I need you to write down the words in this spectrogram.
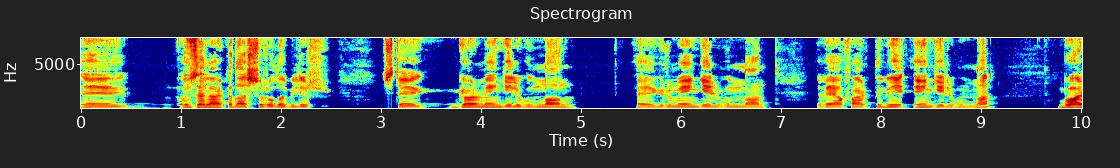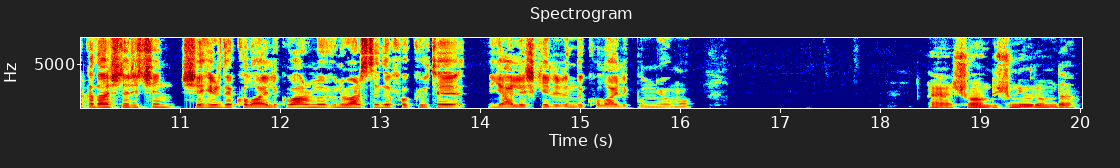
e, özel arkadaşlar olabilir. İşte görme engeli bulunan, e, yürüme engeli bulunan veya farklı bir engeli bulunan. Bu arkadaşlar için şehirde kolaylık var mı? Üniversitede, fakülte yerleşkelerinde kolaylık bulunuyor mu? Ee, şu an düşünüyorum da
